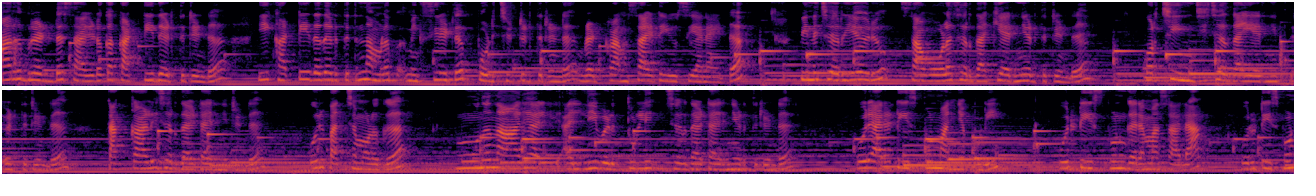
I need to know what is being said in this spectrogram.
ആറ് ബ്രെഡ് സൈഡൊക്കെ കട്ട് ചെയ്ത് എടുത്തിട്ടുണ്ട് ഈ കട്ട് ചെയ്തത് എടുത്തിട്ട് നമ്മൾ മിക്സിയിലിട്ട് പൊടിച്ചിട്ട് എടുത്തിട്ടുണ്ട്. ബ്രെഡ് ക്രംസ് ആയിട്ട് യൂസ് ചെയ്യാനായിട്ട്. പിന്നെ ചെറിയൊരു സവോള ചെറുതാക്കി അരിഞ്ഞെടുത്തിട്ടുണ്ട്. കുറച്ച് ഇഞ്ചി ചെറുതായി അരിഞ്ഞ് എടുത്തിട്ടുണ്ട്. തക്കാളി ചെറുതായിട്ട് അരിഞ്ഞിട്ടുണ്ട്. ഒരു പച്ചമുളക് മൂന്ന് നാല് അല്ലി അല്ലി വെളുത്തുള്ളി ചെറുതായിട്ട് അരിഞ്ഞെടുത്തിട്ടുണ്ട്. ഒരു അര ടീസ്പൂൺ മഞ്ഞൾപ്പൊടി ഒരു ടീസ്പൂൺ ഗരം മസാല ഒരു ടീസ്പൂൺ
